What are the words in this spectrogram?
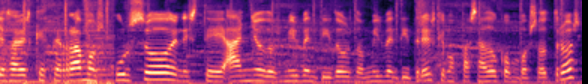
Ya sabes que cerramos curso en este año 2022-2023 que hemos pasado con vosotros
